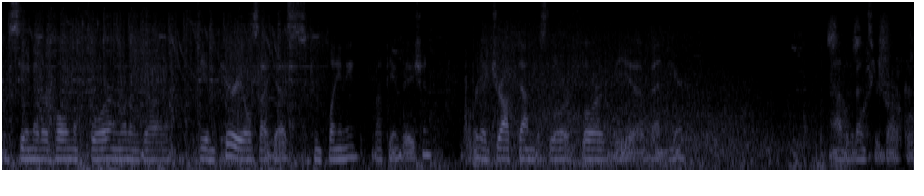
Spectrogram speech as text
We see another hole in the floor and one of the, the Imperials, I guess, complaining about the invasion. We're going to drop down this lower floor of the uh, vent here. Now the vents are darker.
